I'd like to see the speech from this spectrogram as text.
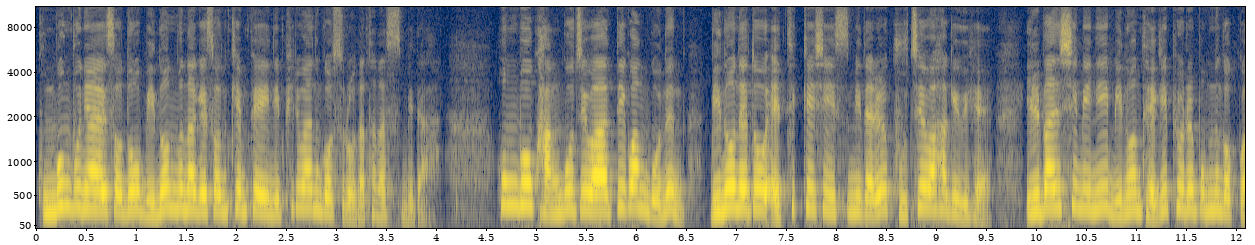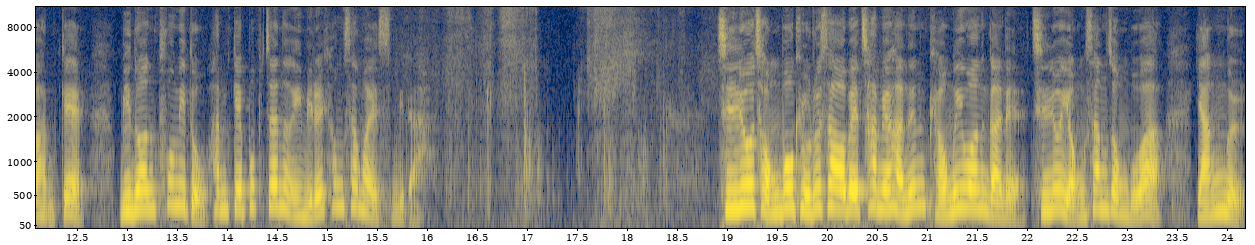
공공 분야에서도 민원 문화 개선 캠페인이 필요한 것으로 나타났습니다. 홍보 광고지와 띠광고는 민원에도 에티켓이 있습니다를 구체화하기 위해 일반 시민이 민원 대기표를 뽑는 것과 함께 민원 품위도 함께 뽑자는 의미를 형상화했습니다. 진료 정보 교류 사업에 참여하는 병의원 간의 진료 영상 정보와 약물,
